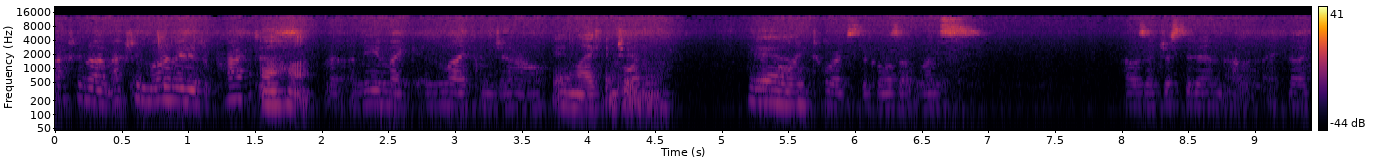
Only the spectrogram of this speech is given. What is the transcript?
Actually, no, I'm actually motivated to practice. Uh-huh. I mean, like, in life in general. in life in Going- general yeah. Going towards the goals that once I was interested in, I feel like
